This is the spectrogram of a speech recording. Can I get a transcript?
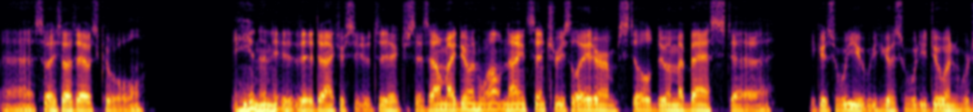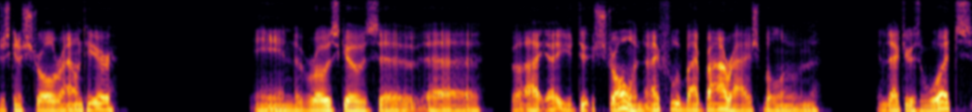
Uh, so I thought that was cool. And then the doctor, the doctor says, how am I doing? Well, nine centuries later, I'm still doing my best. Uh, he goes, what are you, he goes, what are you doing? We're just going to stroll around here. And Rose goes, uh, uh, I, I you do, strolling. I flew by barrage balloon. And the doctor goes, what?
